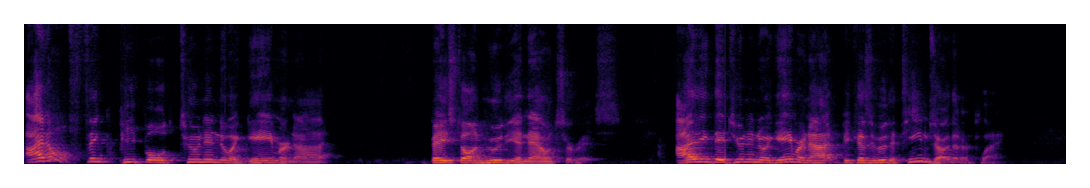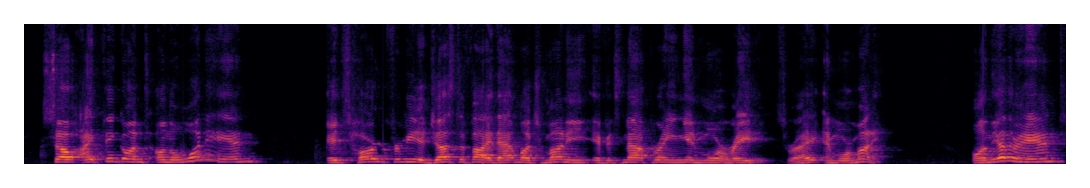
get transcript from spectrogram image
I don't think people tune into a game or not based on who the announcer is. I think they tune into a game or not because of who the teams are that are playing. So I think on on the one hand, it's hard for me to justify that much money if it's not bringing in more ratings, right? And more money. On the other hand,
